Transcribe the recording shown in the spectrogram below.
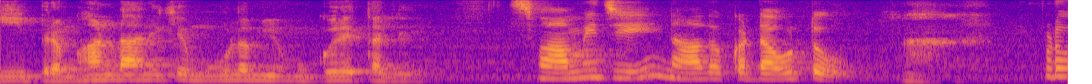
ఈ బ్రహ్మాండానికి మూలం ఈ ముగ్గురే తల్లి. స్వామీజీ నాదొక డౌట్. ఇప్పుడు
